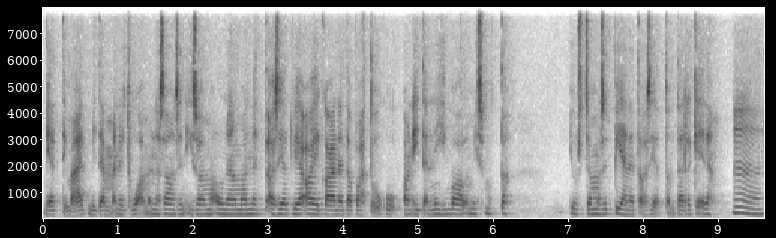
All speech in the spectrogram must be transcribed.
miettimään, että miten mä nyt huomenna saan sen isoimman unelman. Että asiat vie aikaa ja ne tapahtuu, kun on itse niihin valmis, mutta just semmoiset pienet asiat on tärkeitä. Mm.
